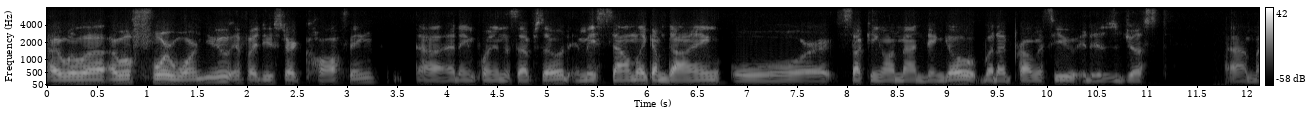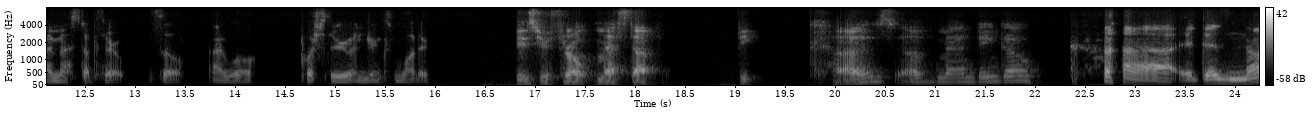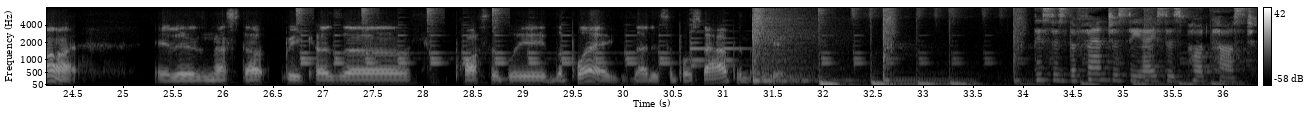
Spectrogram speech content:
I will. Uh, I will forewarn you if I do start coughing uh, at any point in this episode. It may sound like I'm dying or sucking on Mandingo, but I promise you, it is just uh, my messed up throat. So I will push through and drink some water. Is your throat messed up because of Mandingo? it is not. It is messed up because of possibly the plague that is supposed to happen this year. This is the Fantasy Aces podcast.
